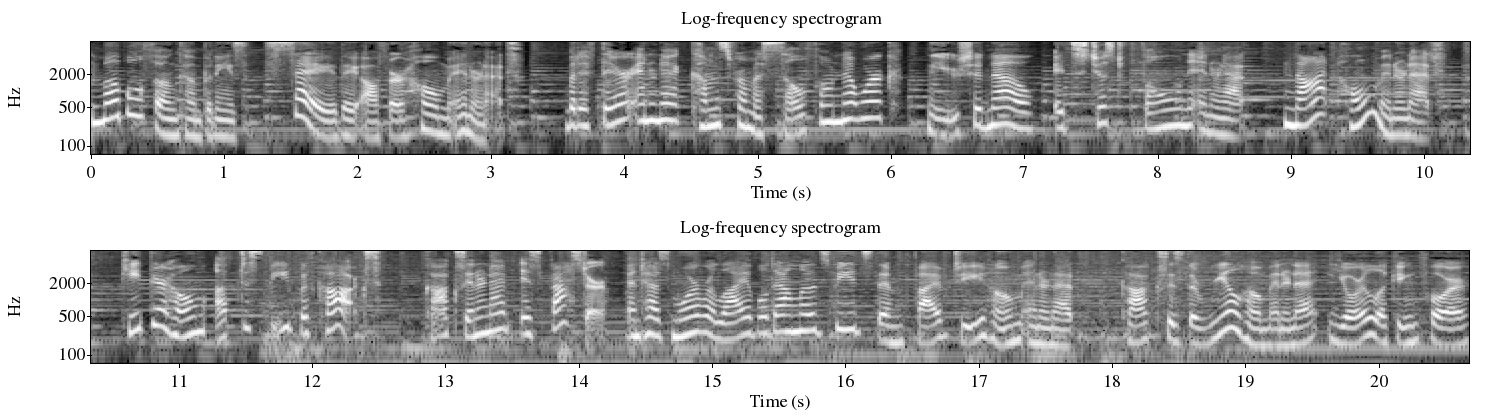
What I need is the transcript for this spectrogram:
Mobile phone companies say they offer home internet. But if their internet comes from a cell phone network, you should know. It's just phone internet, not home internet. Keep your home up to speed with Cox. Cox internet is faster and has more reliable download speeds than 5G home internet. Cox is the real home internet you're looking for.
